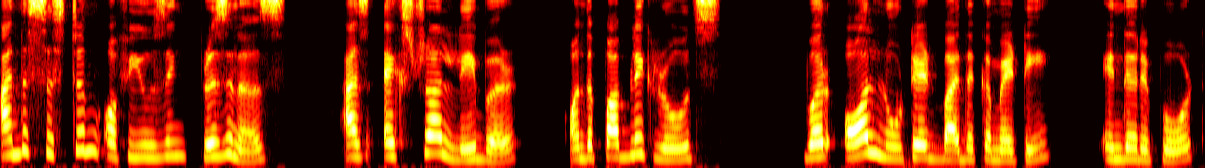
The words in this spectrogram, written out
and the system of using prisoners as extra labor on the public roads were all noted by the committee in the report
